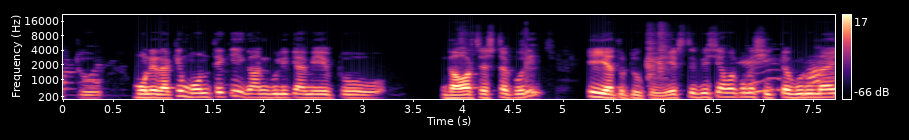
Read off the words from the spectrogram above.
একটু মনে রাখি। মন থেকে এই গানগুলিকে আমি একটু গাওয়ার চেষ্টা করি। এই এতটুকুই। এর চেয়ে বেশি আমার কোনো শিক্ষাগুরু নাই।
